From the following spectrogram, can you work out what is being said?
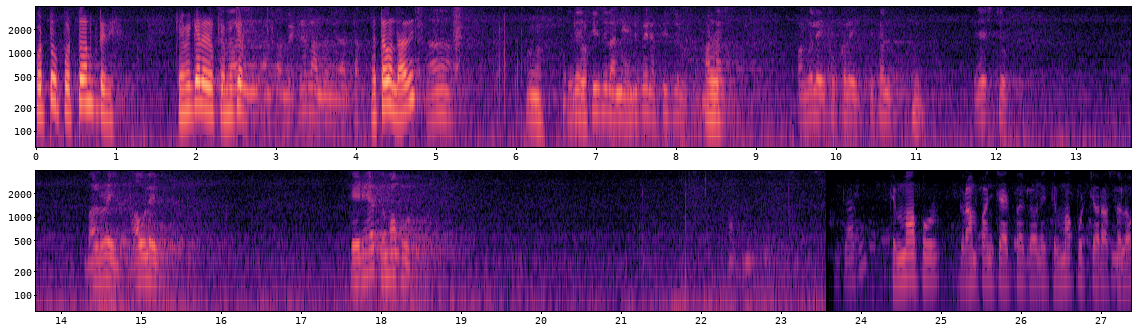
పొట్టు పొట్టు అనుకుంటుంది. కెమికల్ కెమికల్. అంత మెటీరియల్ అందం? అంతా మెత్తగా ఉందా అది ఫీజులు అన్ని ఎండిపోయిన ఫీజులు పందులై కుక్కలై చికెన్ వేస్ట్ బలరై ఆవులై. కేడియా తిమ్మాపూర్. తిమ్మాపూర్ గ్రామ పంచాయత్ పరిధిలోని తిమ్మాపూర్ చౌరస్తాలో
